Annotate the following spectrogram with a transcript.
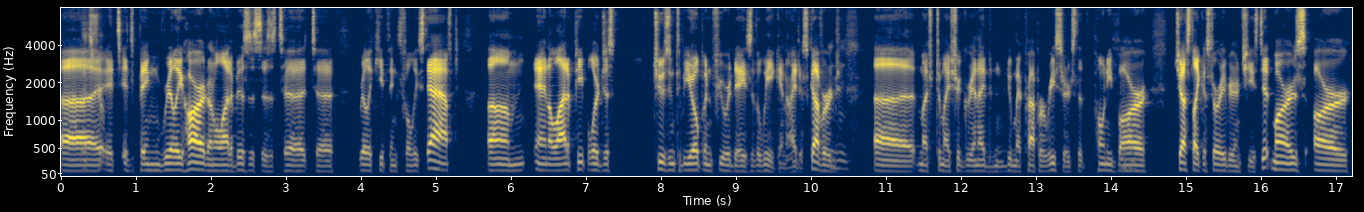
uh it's it's been really hard on a lot of businesses to to really keep things fully staffed um and a lot of people are just choosing to be open fewer days of the week and i discovered Mhm. uh, much to my chagrin, I didn't do my proper research that the Pony Mm-hmm. Bar, just like Astoria Bier and Cheese Ditmars, are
